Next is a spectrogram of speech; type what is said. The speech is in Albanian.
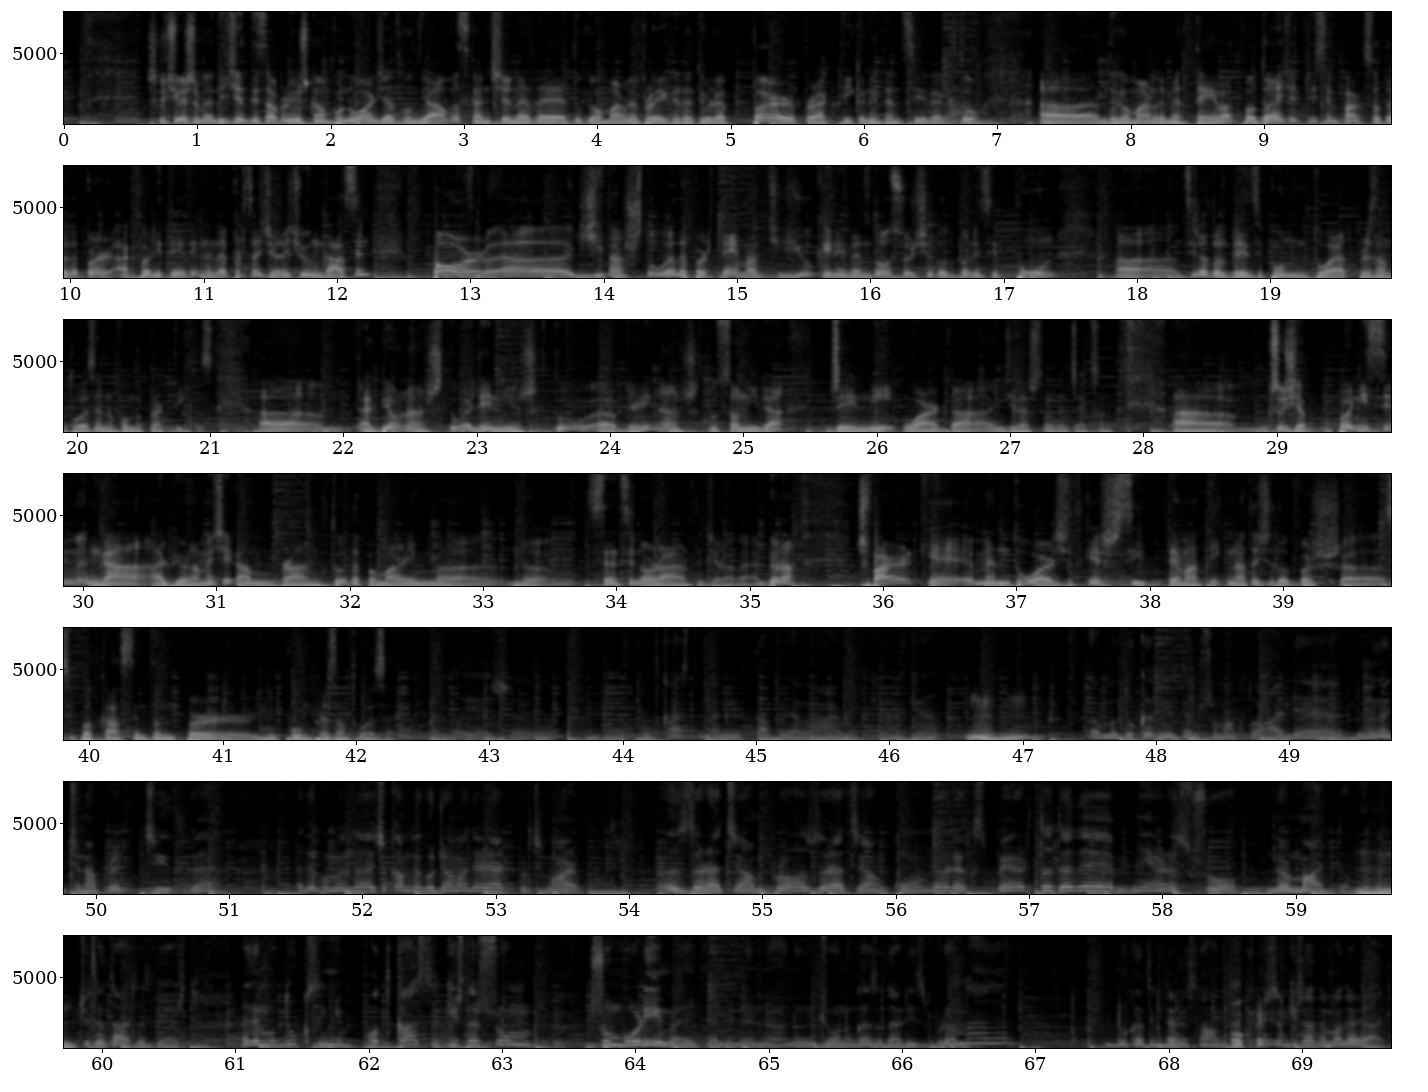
Shkëlqyeshëm, e di që disa prej jush kanë punuar gjatë fundjavës, kanë qenë edhe duke u marrë me projektet e tyre për praktikën intensive këtu, ë po. uh, duke u marrë edhe me temat, po doja që të flisim pak sot edhe për aktualitetin dhe për ca gjëra që ju ngasin, por uh, gjithashtu edhe për temat që ju keni vendosur që do të bëni si punë, ë uh, cilat do të bëni si punë tuaja prezantuese në fund të praktikës. ë uh, Albiona është këtu, Eleni është këtu, uh, Blerina është këtu, Sonila, Jenny, Warda, gjithashtu edhe Jackson. Ëh, uh, kështu që po e nisim nga Albiona, meqë kam pranë këtu dhe po marrim uh, në sensin orar të gjërave. Albiona, çfarë ke menduar që të kesh si tematikë në atë që do të bësh uh, si podcastin tënd për një punë prezantuese? Mendoja që podcastin tim ta bëja me armët kimike. Mhm. Mm më duket një temë shumë aktuale, domethënë që na prek të gjithëve. Edhe po mendoja që kam dhe goxha material për të marrë zërat që janë pro, zërat që janë kundër, ekspertët edhe njerëz kështu normalë, mm -hmm. qytetarë të thjeshtë. Edhe më duk si një podcast që kishte shumë shumë burime, i themi ne në, në gjuhën e gazetarisë brenda edhe duket interesante. Okay. Kështu që kisha dhe material.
